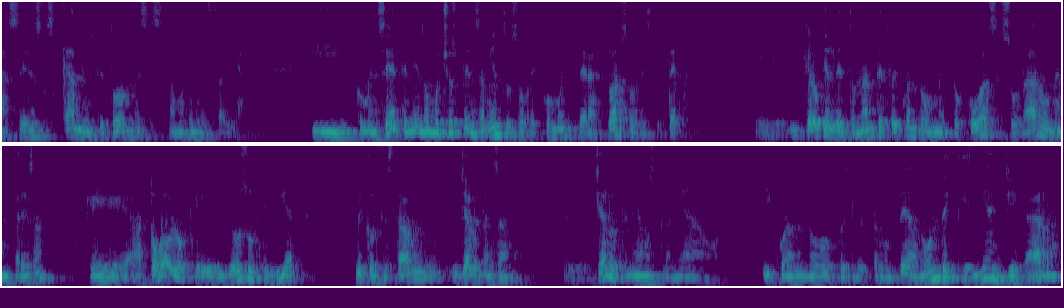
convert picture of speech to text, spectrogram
hacer esos cambios que todos necesitamos en nuestra vida. Y comencé teniendo muchos pensamientos sobre cómo interactuar sobre este tema. Eh, y creo que el detonante fue cuando me tocó asesorar a una empresa que a todo lo que yo sugería me contestaban, ya lo pensamos, eh, ya lo teníamos planeado. Y cuando pues les pregunté a dónde querían llegar,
